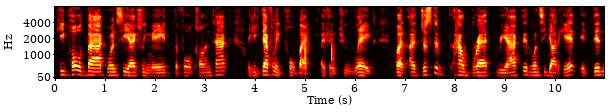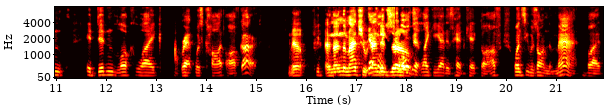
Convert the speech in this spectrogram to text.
He pulled back once he actually made the full contact. He definitely pulled back, I think, too late. But I, just the, how Bret reacted once he got hit, it didn't. It didn't look like Bret was caught off guard. Yeah, and then the match he ended. Sold uh, it like he had his head kicked off once he was on the mat, but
